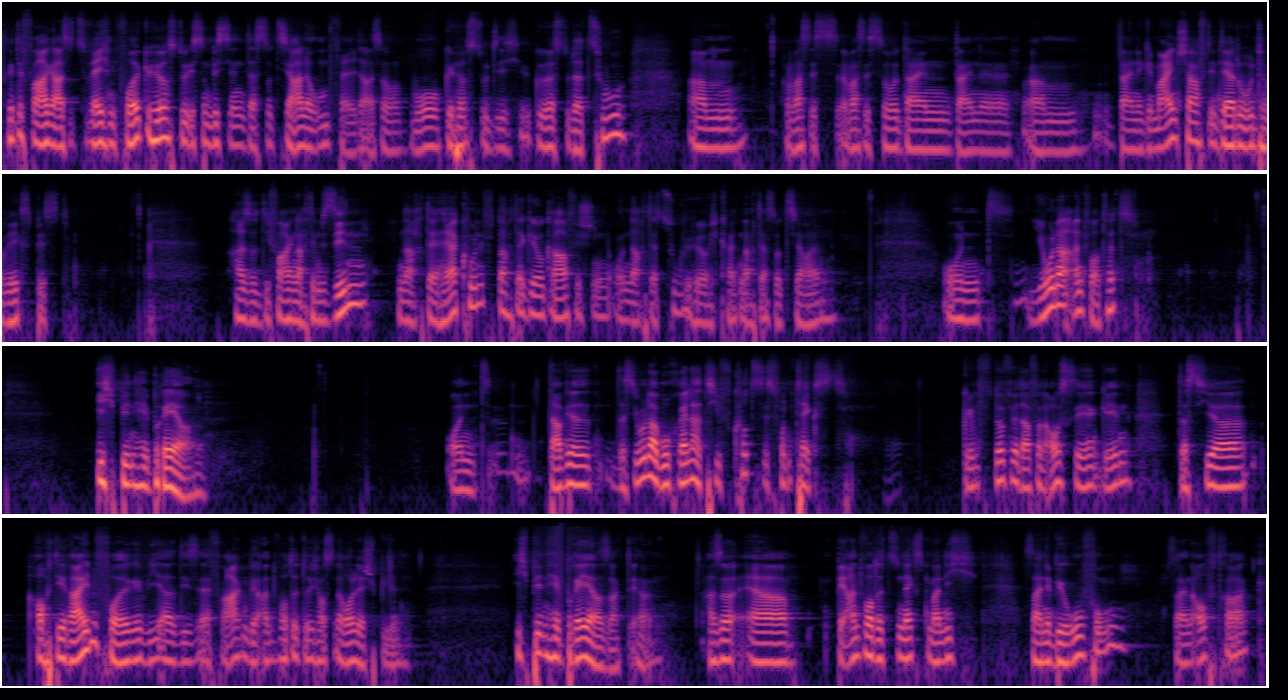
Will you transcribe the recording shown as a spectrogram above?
Dritte Frage, also zu welchem Volk gehörst du, ist so ein bisschen das soziale Umfeld. Also wo gehörst du dich, gehörst du dazu? Ähm, was, ist, was ist so dein, deine, ähm, deine Gemeinschaft, in der du unterwegs bist? Also die Frage nach dem Sinn, nach der Herkunft, nach der geografischen und nach der Zugehörigkeit, nach der sozialen. Und Jona antwortet, ich bin Hebräer. Und da wir das Jona-Buch relativ kurz ist vom Text, dürfen wir davon ausgehen, dass hier auch die Reihenfolge, wie er diese Fragen beantwortet, durchaus eine Rolle spielt. Ich bin Hebräer, sagt er. Also er beantwortet zunächst mal nicht seine Berufung, seinen Auftrag,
